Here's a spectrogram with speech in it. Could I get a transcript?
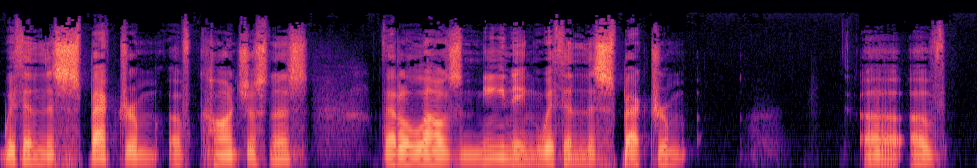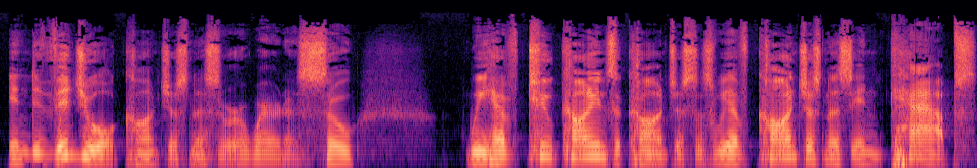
within the spectrum of consciousness that allows meaning within the spectrum uh, of individual consciousness or awareness. So we have two kinds of consciousness. We have consciousness in caps,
